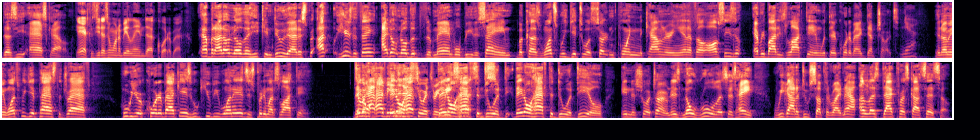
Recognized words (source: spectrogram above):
does he ask out? Yeah, because he doesn't want to be a lame duck quarterback. Yeah, but I don't know that he can do that. I, here's the thing: I don't know that the demand will be the same because once we get to a certain point in the calendar in the NFL offseason, everybody's locked in with their quarterback depth charts. Yeah. You know what I mean? Once we get past the draft, who your quarterback is, who QB one is, is pretty much locked in. So it would have to be in the next two or three They don't have to do a. They don't have to do a deal in the short term. There's no rule that says, "Hey, we got to do something right now," unless Dak Prescott says so.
